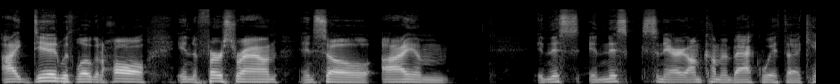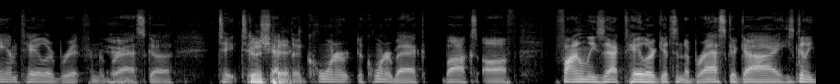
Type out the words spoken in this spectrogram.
I did with Logan Hall in the first round, and so I am in this in this scenario. I'm coming back with uh, Cam Taylor Britt from Nebraska to, to check pick. the corner the cornerback box off. Finally, Zac Taylor gets a Nebraska guy. He's gonna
